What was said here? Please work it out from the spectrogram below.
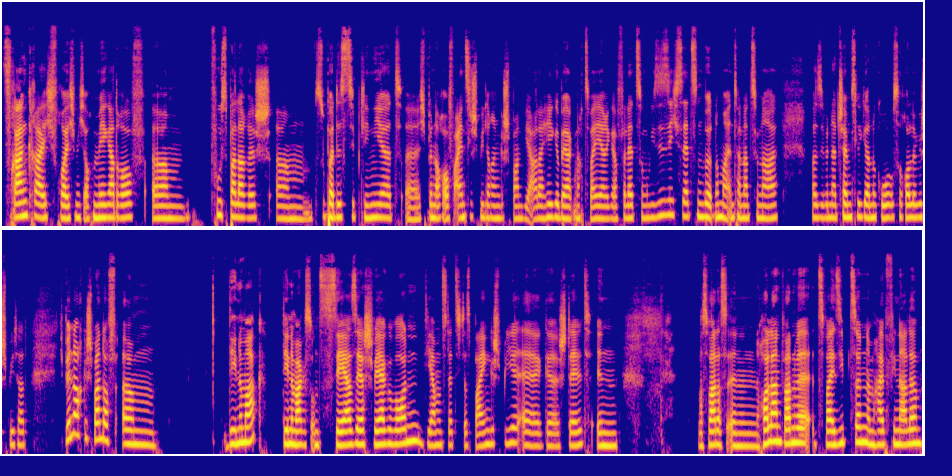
Frankreich freue ich mich auch mega drauf. Ähm, fußballerisch, ähm, super diszipliniert. Äh, ich bin auch auf Einzelspielerinnen gespannt, wie Ada Hegeberg nach zweijähriger Verletzung, wie sie sich setzen wird, nochmal international, weil sie in der Champions League eine große Rolle gespielt hat. Ich bin auch gespannt auf ähm, Dänemark. Dänemark ist uns sehr, sehr schwer geworden. Die haben uns letztlich das Bein gespielt, äh, gestellt in was war das? In Holland waren wir 2017 im Halbfinale.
